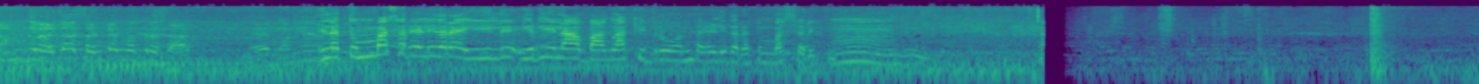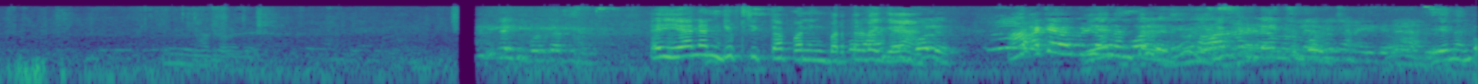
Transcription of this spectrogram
ನಮ್ದು ರಜಾ ಸಂಡೆ ಮಾತ್ರ ಸರ್ ಇಲ್ಲ ತುಂಬಾ ಸರಿ ಹೇಳಿದಾರೆ ಇಲ್ಲಿ ಇರ್ಲಿಲ್ಲ ಬಾಗ್ಲಾಕಿದ್ರು ಅಂತ ಹೇಳಿದಾರೆ ತುಂಬಾ ಸರಿ. ಹ್ಮ್. ಏನೇನ್ ಗಿಫ್ಟ್ ಸಿಕ್ತಪ್ಪ ನಿಂಗ್ ಬರ್ತಡೆಗೆ ಏನಂತ? ಏನಂತ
